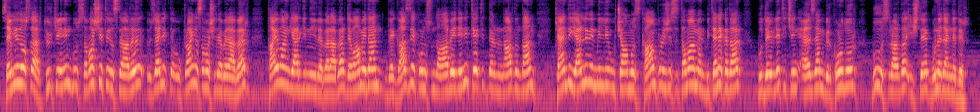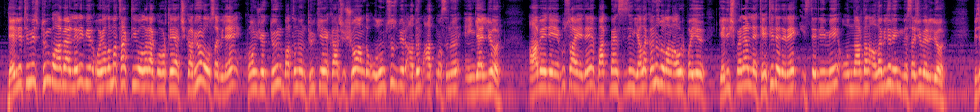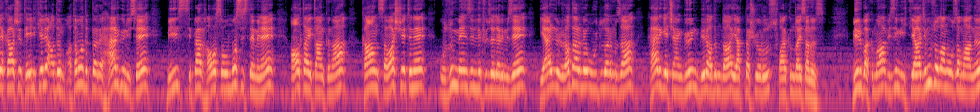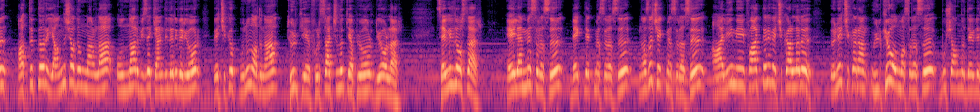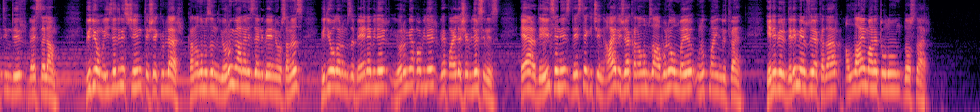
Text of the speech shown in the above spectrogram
Sevgili dostlar, Türkiye'nin bu savaş jeti ısrarı özellikle Ukrayna Savaşı ile beraber Tayvan gerginliği ile beraber devam eden ve Gazze konusunda ABD'nin tehditlerinin ardından kendi yerli ve milli uçağımız Kaan projesi tamamen bitene kadar bu devlet için elzem bir konudur. Bu ısrarda işte bu nedenledir. Devletimiz tüm bu haberleri bir oyalama taktiği olarak ortaya çıkarıyor olsa bile konjöktür Batı'nın Türkiye'ye karşı şu anda olumsuz bir adım atmasını engelliyor. ABD'ye bu sayede bak ben sizin yalakanız olan Avrupa'yı gelişmelerle tehdit ederek istediğimi onlardan alabilirim mesajı veriliyor. Bize karşı tehlikeli adım atamadıkları her gün ise biz siper hava savunma sistemine, Altay tankına, Kaan savaş jetine, uzun menzilli füzelerimize, yerli radar ve uydularımıza her geçen gün bir adım daha yaklaşıyoruz farkındaysanız. Bir bakıma bizim ihtiyacımız olan o zamanı attıkları yanlış adımlarla onlar bize kendileri veriyor ve çıkıp bunun adına Türkiye fırsatçılık yapıyor diyorlar. Sevgili dostlar, eğlenme sırası, bekletme sırası, naza çekme sırası, âli menfaatleri ve çıkarları öne çıkaran ülke olma sırası bu şanlı devletindir ve selam. Videomu izlediğiniz için teşekkürler. Kanalımızın yorum ve analizlerini beğeniyorsanız videolarımızı beğenebilir, yorum yapabilir ve paylaşabilirsiniz. Eğer değilseniz destek için ayrıca kanalımıza abone olmayı unutmayın lütfen. Yeni bir derin mevzuya kadar Allah'a emanet olun dostlar.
